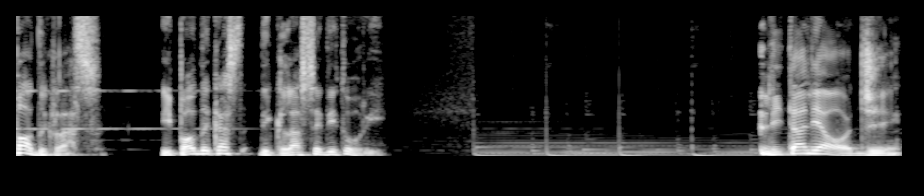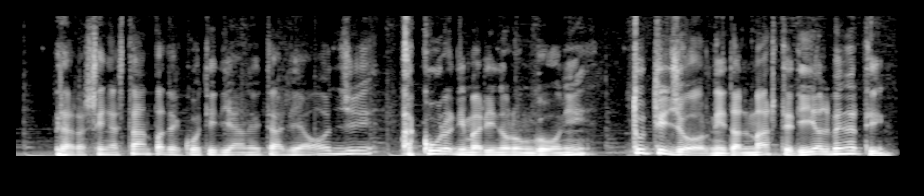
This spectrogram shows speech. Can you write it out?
Podclass, i podcast di classe editori. L'Italia oggi, la rassegna stampa del quotidiano Italia oggi, a cura di Marino Longoni, tutti i giorni dal martedì al venerdì.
